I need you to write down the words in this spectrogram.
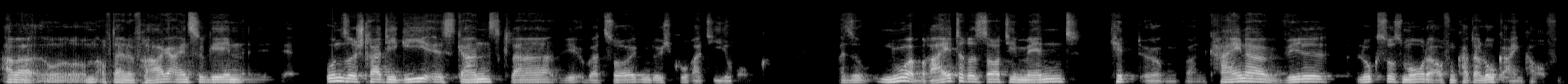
Aber um auf deine Frage einzugehen, unsere Strategie ist ganz klar, wir überzeugen durch Kuratierung. Also nur breiteres Sortiment kippt irgendwann. Keiner will Luxusmode auf dem Katalog einkaufen.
